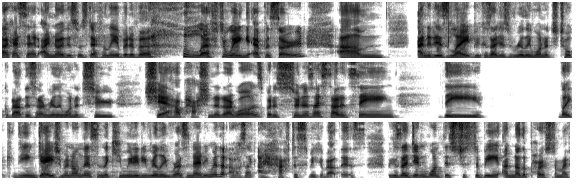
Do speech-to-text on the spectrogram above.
like I said, I know this was definitely a bit of a left wing episode. Um, and it is late because I just really wanted to talk about this. And I really wanted to share how passionate I was. But as soon as I started seeing the like the engagement on this and the community really resonating with it, I was like, I have to speak about this because I didn't want this just to be another post on my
